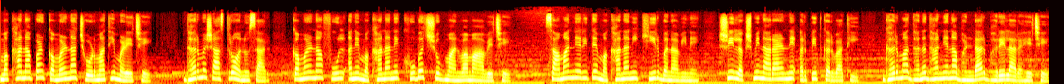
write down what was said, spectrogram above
મખાના પણ કમળના છોડમાંથી મળે છે. ધર્મશાસ્ત્રો અનુસાર, કમળના ફૂલ અને મખાનાને ખૂબ જ શુભ માનવામાં આવે છે. સામાન્ય રીતે મખાનાની ખીર બનાવીને શ્રી લક્ષ્મીનારાયણને અર્પિત કરવાથી ઘરમાં ધનધાન્યના ભંડાર ભરેલા રહે છે.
